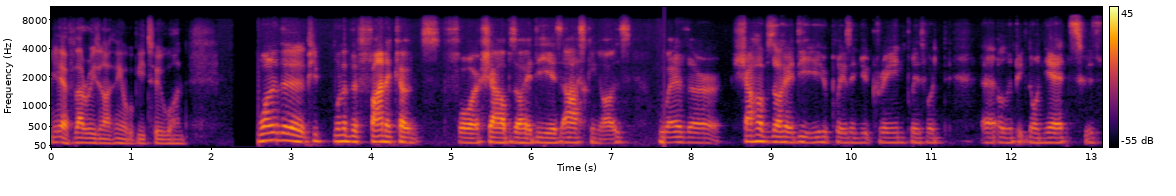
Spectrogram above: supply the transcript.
yeah, for that reason, I think it will be two-one. One of the peop- one of the fan accounts for Shahab Zahedi is asking us whether Shahab Zahedi, who plays in Ukraine, plays for uh, Olimpik Donetsk, who's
